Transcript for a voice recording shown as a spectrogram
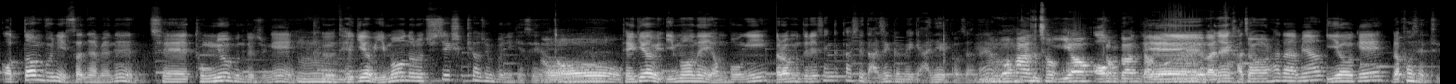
어떤 분이 있었냐면은 제 동료분들 중에 음. 그 대기업 임원으로 취직시켜준 분이 계세요 오. 대기업 임원의 연봉이 여러분들이 생각하시는 낮은 금액이 아닐 거잖아요 음. 뭐한 그쵸. 2억 어, 정도 한다고 예, 만약에 가정을 하다면 2억에 몇 퍼센트,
